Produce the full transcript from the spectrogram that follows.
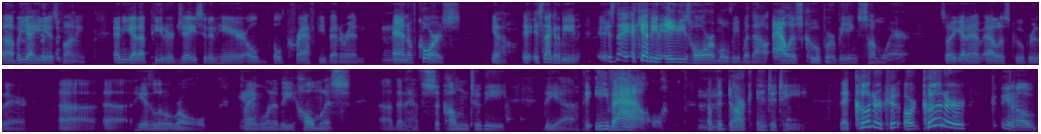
Uh, but yeah, he is funny. And you got a Peter Jason in here, old old crafty veteran, Mhm. and of course, you know, it- it's not going to be. An, it's not. It can't be an '80s horror movie without Alice Cooper being somewhere. So you got to have Alice Cooper there. Uh, uh, he has a little role Yeah. playing one of the homeless uh, that have succumbed to the the uh, the eval of the Mhm. dark entity that could or could or could or you know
